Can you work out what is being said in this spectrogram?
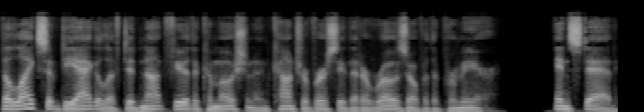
The likes of Diaghilev did not fear the commotion and controversy that arose over the premiere. Instead,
